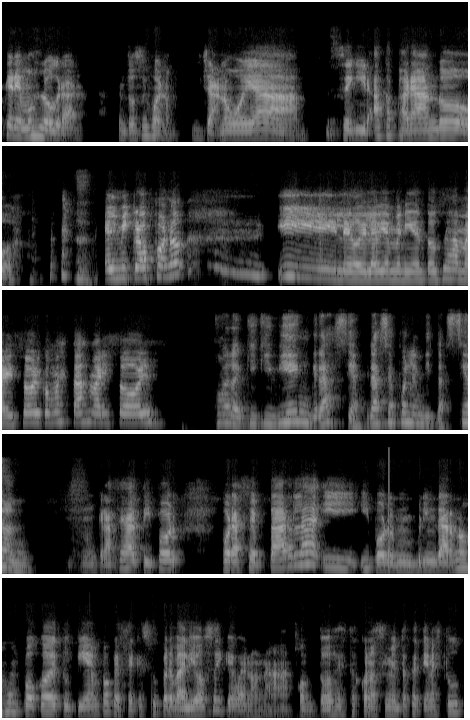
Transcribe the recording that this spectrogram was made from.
queremos lograr. Entonces, bueno, ya no voy a seguir acaparando el micrófono y le doy la bienvenida entonces a Marisol. ¿Cómo estás, Marisol? Hola, Kiki, bien, gracias. Gracias por la invitación. Gracias a ti por, por aceptarla y, y, por brindarnos un poco de tu tiempo, que sé que es súper valioso y que, bueno, nada, con todos estos conocimientos que tienes tú,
